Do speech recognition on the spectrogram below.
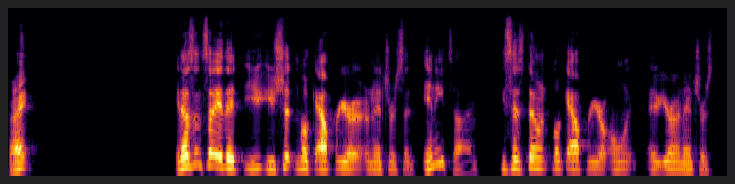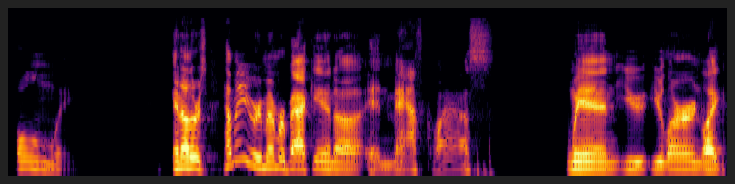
right? He doesn't say that you, you shouldn't look out for your own interests at any time. He says don't look out for your own, your own interest only. In other words, how many of you remember back in, uh, in math class when you you learn like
